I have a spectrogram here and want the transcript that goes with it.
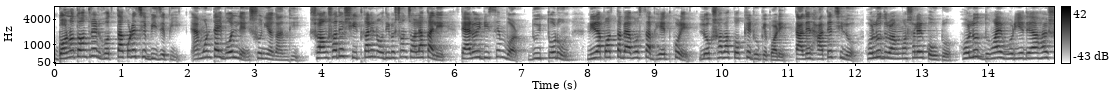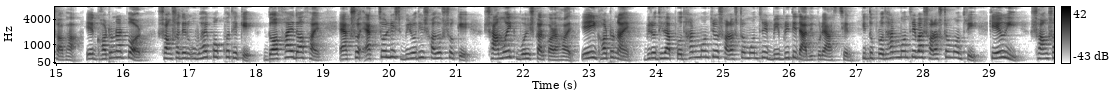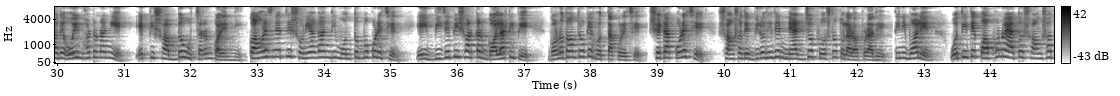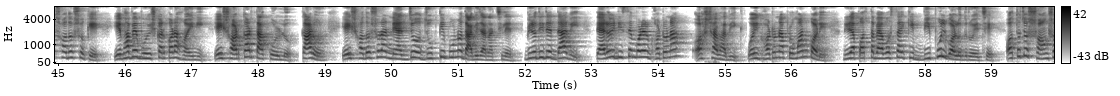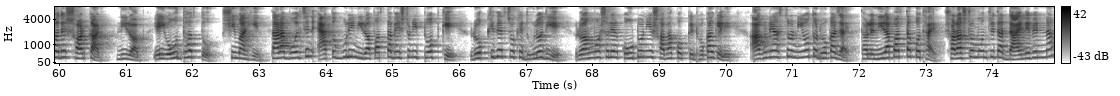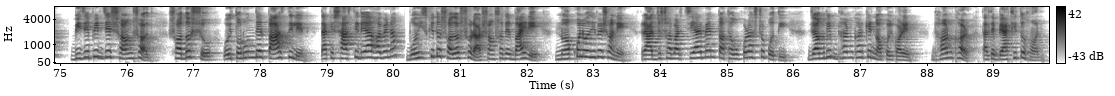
গণতন্ত্রের হত্যা করেছে বিজেপি, এমনটাই বললেন সোনিয়া গান্ধী। সংসদের শীতকালীন অধিবেশন চলাকালে তেরোই ডিসেম্বর দুই তরুণ নিরাপত্তা ব্যবস্থা ভেদ করে লোকসভা কক্ষে ঢুকে পড়ে। তাদের হাতে ছিল হলুদ রং মশালের কৌটো। হলুদ ধোঁয়ায় ভরিয়ে দেওয়া হয় সভা। এ ঘটনার পর সংসদের উভয় কক্ষ থেকে দফায় দফায় একশো একচল্লিশ বিরোধী সদস্যকে সাময়িক বহিষ্কার করা হয়। এই ঘটনায় বিরোধীরা প্রধানমন্ত্রী ও স্বরাষ্ট্রমন্ত্রীর বিবৃতি দাবি করে আসছেন। কিন্তু প্রধানমন্ত্রী বা স্বরাষ্ট্রমন্ত্রী কেউই সংসদে ওই ঘটনা নিয়ে একটি শব্দ উচ্চারণ করেননি। কংগ্রেস নেত্রী সোনিয়া গান্ধী মন্তব্য করেছেন, এই বিজেপি সরকার গলা টিপে গণতন্ত্রকে হত্যা করেছে। সেটা করেছে সংসদে বিরোধীদের ন্যায্য প্রশ্ন তোলার অপরাধে। তিনি বলেন, অতীতে কখনো এত সংসদ সদস্যকে এভাবে বহিষ্কার করা হয়নি। এই সরকার তা করল কারণ এই সদস্যরা ন্যায্য ও যুক্তিপূর্ণ দাবি জানাচ্ছিলেন। বিরোধীদের দাবি তেরোই ডিসেম্বরের ঘটনা অস্বাভাবিক। ওই ঘটনা প্রমাণ করে নিরাপত্তা ব্যবস্থায় কি বিপুল গলদ রয়েছে। অথচ সংসদের সরকার নীরব, এই ঔদ্ধত্য সীমাহীন। তারা বলছেন এতগুলি নিরাপত্তা বেষ্টনী টোপকে রক্ষীদের চোখে ধুলো দিয়ে রং মশালের কৌটো নিয়ে সভাকক্ষে ঢোকা গেলে আগ্নেয়াস্ত্র নিয়েও তো ঢোকা যায়। তাহলে নিরাপত্তা কোথায়? স্বরাষ্ট্রমন্ত্রী তার দায় নেবেন না? বিজেপির যে সংসদ সদস্য ওই তরুণদের পাস দিলেন, তাকে শাস্তি দেয়া হবে না? বহিষ্কৃত সদস্যরা সংসদের বাইরে নকল অধিবেশনে রাজ্যসভার চেয়ারম্যান তথা উপরাষ্ট্রপতি জগদীপ ধনখড়কে নকল করেন। ধনখড় তাতে ব্যথিত হন।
